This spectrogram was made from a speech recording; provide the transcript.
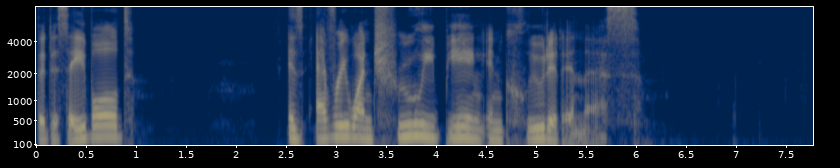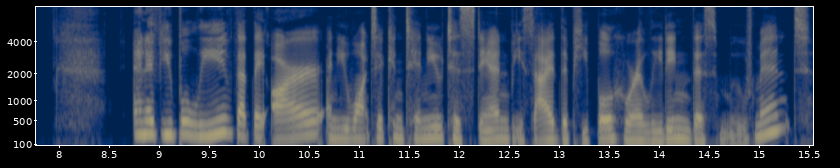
The disabled? Is everyone truly being included in this? And if you believe that they are and you want to continue to stand beside the people who are leading this movement,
